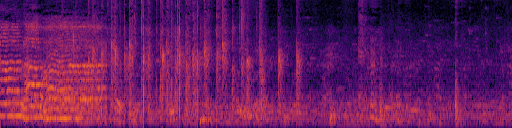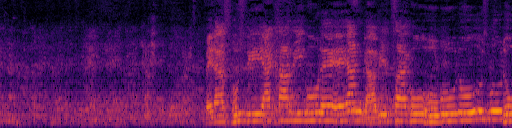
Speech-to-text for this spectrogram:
alabak. Beraz guztiak jarri gurean gabiltzagu buruz buru.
